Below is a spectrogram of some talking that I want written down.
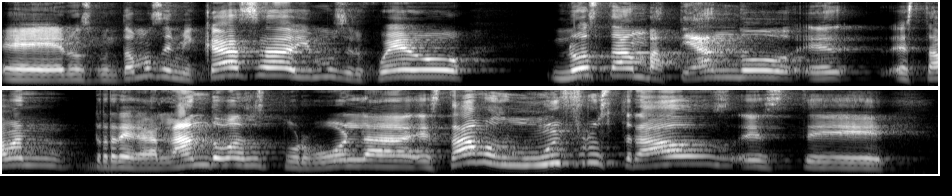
Eh, nos juntamos en mi casa, vimos el juego. No estaban bateando, eh, estaban regalando bases por bola. Estábamos muy frustrados. Este,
